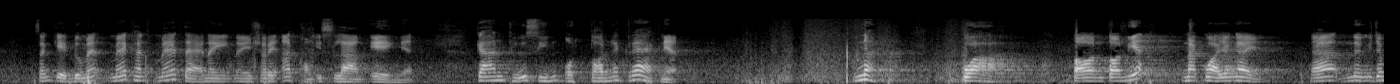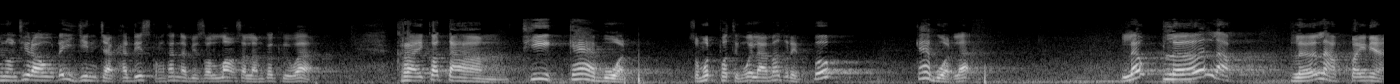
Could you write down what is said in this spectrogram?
ๆ สังเกตดูไหมแม้แม้แต่ในในชริอัตของอิสลามเองเนี่ยการถือศีลอดตอนแรก ๆ เนี่ยหนักกว่าตอนตอนเนี้ยหนักกว่ายังไง นะหนึ่งจำนวนที่เราได้ยินจากฮะดิษของท่านนาบีสุลต่านสลัมก็คือว่า ใครก็ตามที่แก้บวชสมมติพอถึงเวลามะกริบปุ๊บ แก้บวชแล้ว แล้วเผลอหลับเผลอหลับไปเนี่ย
